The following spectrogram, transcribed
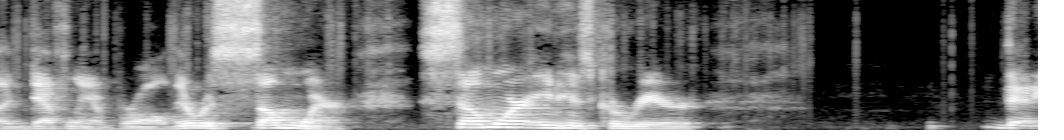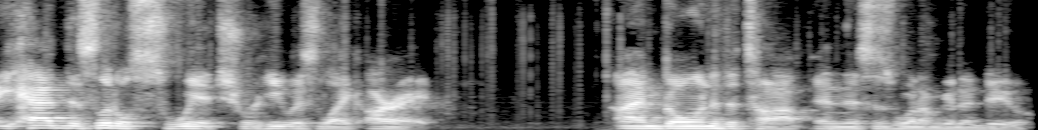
a, definitely a brawl. There was somewhere, somewhere in his career that he had this little switch where he was like, "All right, I'm going to the top, and this is what I'm going to do."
